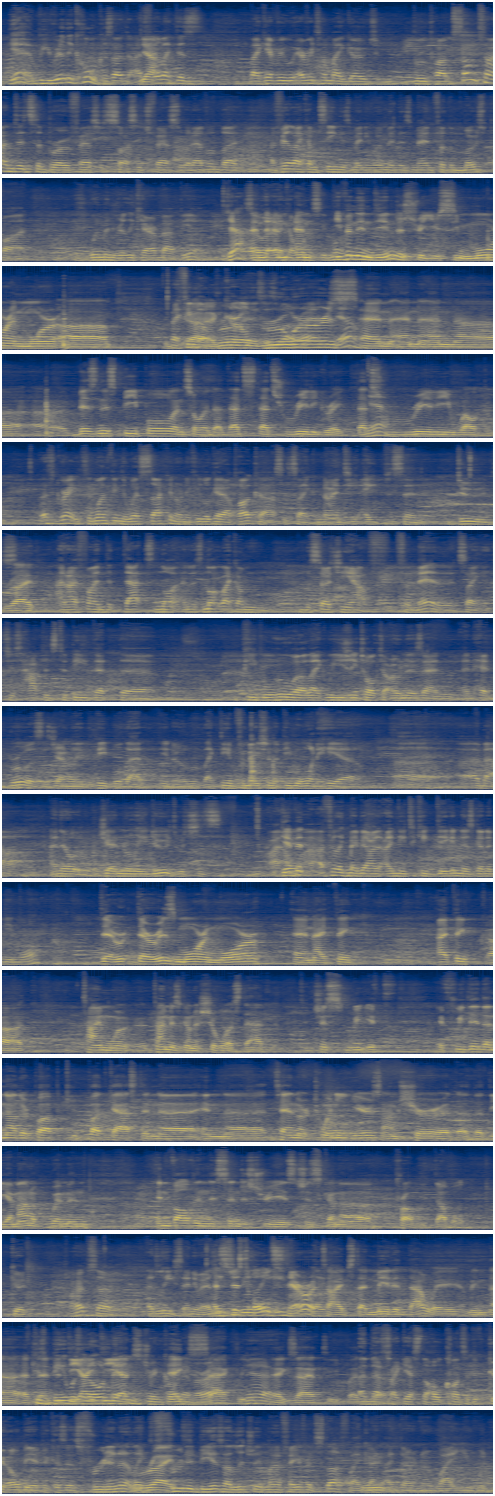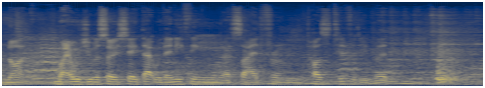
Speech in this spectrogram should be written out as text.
yeah, it'd be really cool because I, I Yeah. feel like there's like every every time I go to brew pubs, sometimes it's a bro fest or sausage fest or whatever, but I feel like I'm seeing as many women as men for the most part. Women really care about beer. Yeah, So, and, like, and, and even in the industry, you see more and more uh, Like female uh, girl brewers well, right? Yeah. and and and uh, uh, business people, and so that, that's that's really great. That's Yeah. really welcome. That's great. It's the one thing that we're sucking on. If you look at our podcast, it's like 98% dudes. Right. And I find that that's not, and it's not like I'm searching out for men. It's like it just happens to be that the people who are like, we usually talk to owners and, and head brewers is generally the people that, you know, like the information that people want to hear uh, about. And they're generally dudes, which is, I, Give it- I, I feel like maybe I, I need to keep digging. There's going to be more. There there is more and more, and I think I think uh, time time is going to show us that. Just we if. If we did another pop, podcast in uh, in uh, ten or twenty years, I'm sure the, the, the amount of women involved in this industry is just gonna probably double. Good. I hope so. At least, anyway. At It's least just be, like, old like- stereotypes that made it that way. I mean, uh, the, beer was an old man's drink or whatever, right? exactly, Yeah. exactly. But And that's, uh, I guess, the whole concept of girl beer because there's fruit in it. Like Right. fruited beers are literally my favorite stuff. Like I, I don't know why you would not. Why would you associate that with anything aside from positivity? But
